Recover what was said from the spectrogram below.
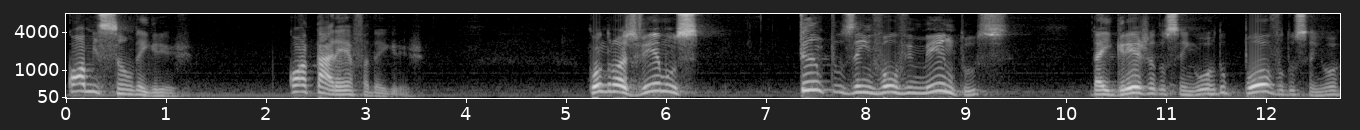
qual a missão da igreja? Qual a tarefa da igreja? Quando nós vemos tantos envolvimentos da igreja do Senhor, do povo do Senhor,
